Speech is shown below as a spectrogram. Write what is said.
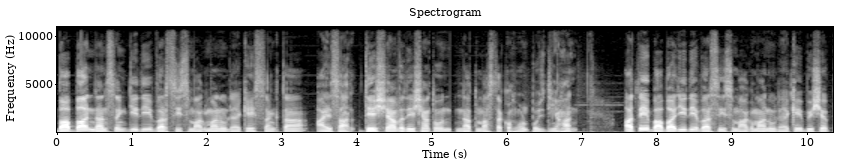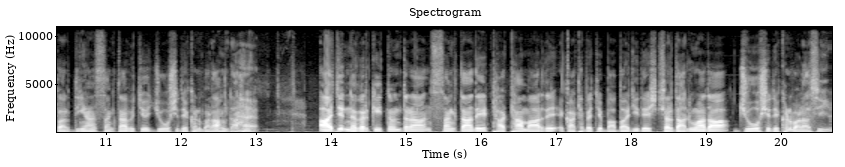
ਬਾਬਾ ਨੰਦ ਸਿੰਘ ਜੀ ਦੀ ਵਰਸੀ ਸਮਾਗਮਾਂ ਨੂੰ ਲੈ ਕੇ ਸੰਗਤਾਂ ਆਏ ਸਾਲ ਦੇਸ਼ਾਂ ਵਿਦੇਸ਼ਾਂ ਤੋਂ ਨਤਮਸਤਕ ਹੋਣ ਪੁੱਜਦੀਆਂ ਹਨ ਅਤੇ ਬਾਬਾ ਜੀ ਦੇ ਵਰਸੀ ਸਮਾਗਮਾਂ ਨੂੰ ਲੈ ਕੇ ਵਿਸ਼ਵ ਭਰ ਦੀਆਂ ਸੰਗਤਾਂ ਵਿੱਚ ਜੋਸ਼ ਦੇਖਣ ਵਾਲਾ ਹੁੰਦਾ ਹੈ। ਅੱਜ ਨਗਰ ਕੀਰਤਨ ਦੌਰਾਨ ਸੰਗਤਾਂ ਦੇ ਠਾਠਾ ਮਾਰਦੇ ਇਕੱਠ ਵਿੱਚ ਬਾਬਾ ਜੀ ਦੇ ਸ਼ਰਧਾਲੂਆਂ ਦਾ ਜੋਸ਼ ਦੇਖਣ ਵਾਲਾ ਸੀ।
